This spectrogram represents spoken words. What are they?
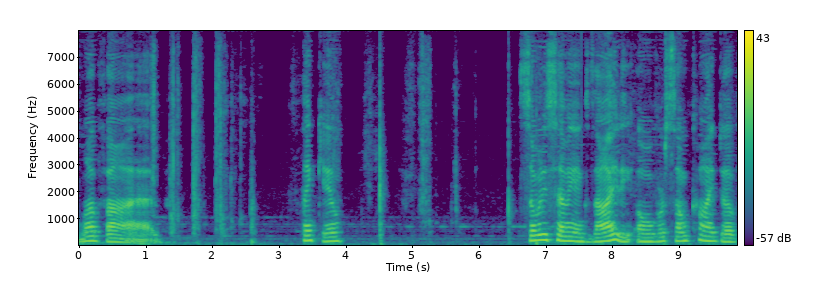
Love vibe. Thank you. Somebody's having anxiety over some kind of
